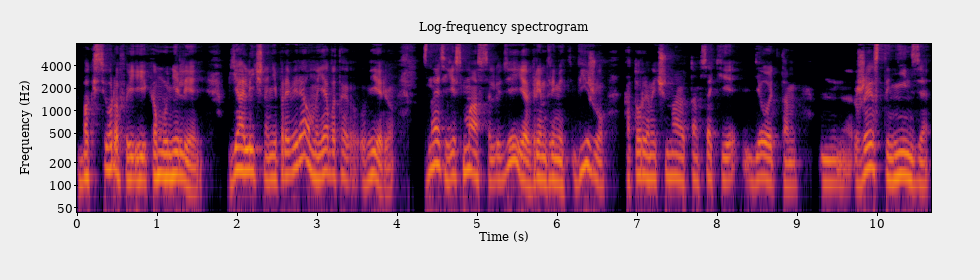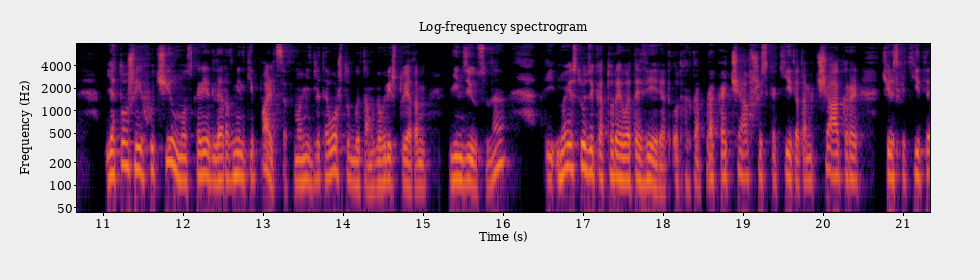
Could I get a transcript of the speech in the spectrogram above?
боксеров и, и кому не лень. Я лично не проверял, но я в это верю. Знаете, есть масса людей, я время от времени вижу, которые начинают там всякие делать там жесты ниндзя, я тоже их учил, но скорее для разминки пальцев, но не для того, чтобы там говорить, что я там ниндзюцу, да. И, но есть люди, которые в это верят. Вот как-то прокачавшись какие-то там чакры через какие-то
